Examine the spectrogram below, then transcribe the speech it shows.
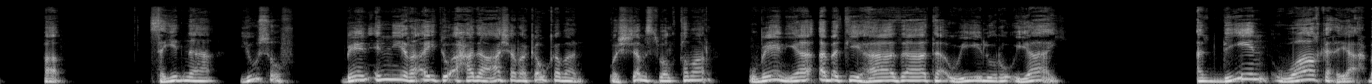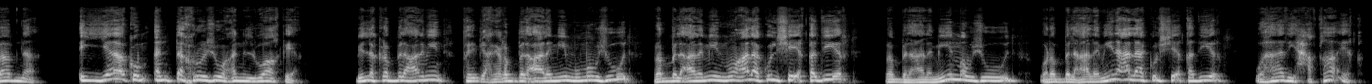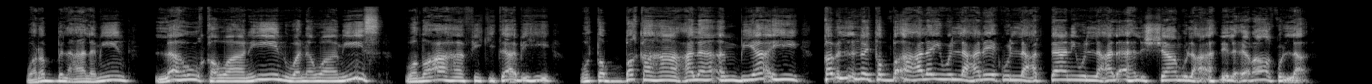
فسيدنا يوسف بين إني رأيت أحد عشر كوكبا والشمس والقمر وبين يا أبتي هذا تأويل رؤياي. الدين واقع يا أحبابنا. إياكم أن تخرجوا عن الواقع. بيقول لك رب العالمين. طيب يعني رب العالمين مو موجود رب العالمين مو على كل شيء قدير. رب العالمين موجود ورب العالمين على كل شيء قدير. وهذه حقائق. ورب العالمين له قوانين ونواميس وضعها في كتابه وطبقها على أنبيائه قبل أنه يطبقها علي ولا عليك ولا على الثاني ولا على أهل الشام ولا على أهل العراق ولا.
